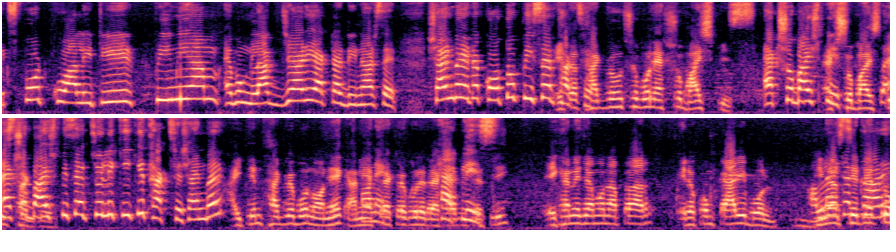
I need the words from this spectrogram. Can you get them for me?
এক্সপোর্ট কোয়ালিটির প্রিমিয়াম এবং লাক্সারি একটা ডিনার সেট শাইন ভাই এটা কত পিসের থাকছে? এটা থাকবে হচ্ছে বোন একশো বাইশ পিস একশো বাইশ পিস 122 একশো বাইশ পিস অ্যাকচুয়ালি কি কি থাকছে শাইন ভাই? আইটেম থাকবে বোন অনেক। আমি একটা একটা করে হ্যাঁ, দেখা দিতেছি। এখানে যেমন আপনার এরকম কারি বল ডিনার সেটে তো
